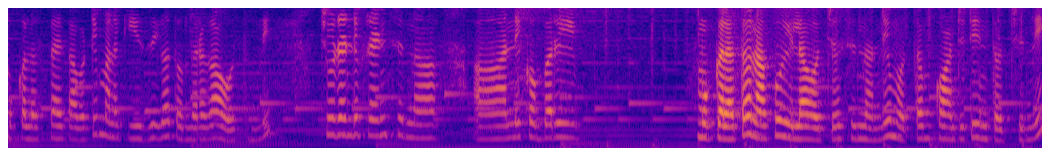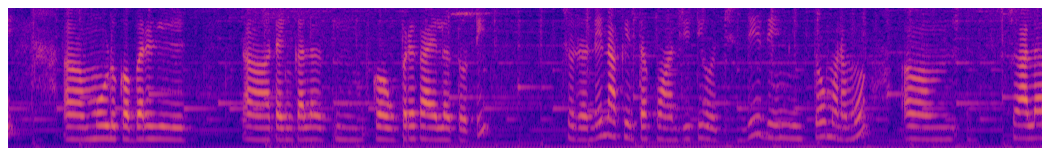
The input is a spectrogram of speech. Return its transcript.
ముక్కలు వస్తాయి కాబట్టి మనకి ఈజీగా తొందరగా అవుతుంది. చూడండి ఫ్రెండ్స్ నా అన్ని కొబ్బరి ముక్కలతో నాకు ఇలా వచ్చేసిందండి. మొత్తం క్వాంటిటీ ఇంత వచ్చింది. మూడు కొబ్బరి టెంకల కొబ్బరికాయలతోటి. చూడండి నాకు ఇంత క్వాంటిటీ వచ్చింది. దీనితో మనము చాలా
